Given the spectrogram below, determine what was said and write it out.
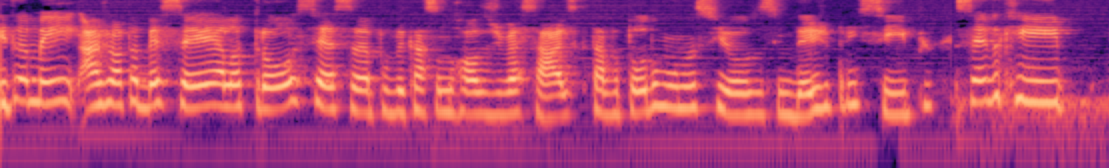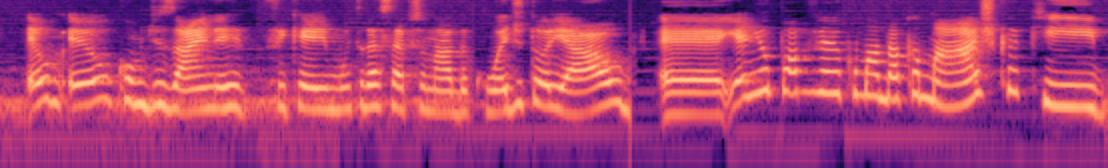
E também a JBC, ela trouxe essa publicação do Rosa de Versalhes, que tava todo mundo ansioso, assim, desde o princípio. Sendo que eu, eu como designer, fiquei muito decepcionada com o editorial. É, e a New Pop veio com Madoka Mágica, que,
